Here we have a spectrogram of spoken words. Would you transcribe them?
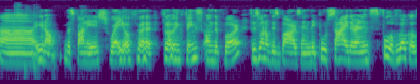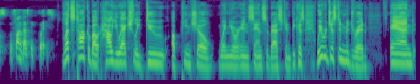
uh, you know, the Spanish way of uh, throwing things on the floor. So it's one of these bars and they pour cider and it's full of locals. A fantastic place. Let's talk about how you actually do a pincho when you're in San Sebastian because we were just in Madrid. And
